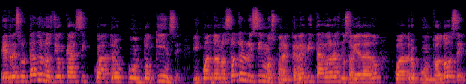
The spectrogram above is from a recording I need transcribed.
El resultado nos dio casi 4.15 y cuando nosotros lo hicimos con el teorema Pitágoras nos había dado 4.12.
